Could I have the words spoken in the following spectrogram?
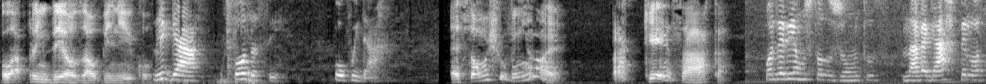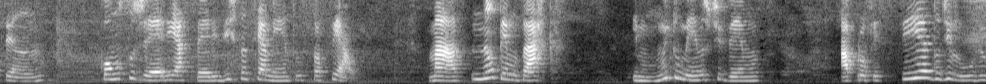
Ou aprender a usar o pinico? Ligar, foda-se. Ou cuidar. É só uma chuvinha, não é? Pra que essa aca? Poderíamos todos juntos navegar pelo oceano, como sugere a série Distanciamento Social. Mas não temos arca e muito menos tivemos a profecia do dilúvio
